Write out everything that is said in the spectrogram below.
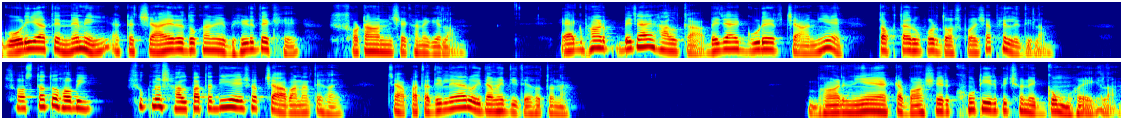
গড়িয়াতে নেমেই একটা চায়ের দোকানে ভিড় দেখে শটান সেখানে গেলাম। এক ভাঁড় বেজায় হালকা, বেজায় গুড়ের চা নিয়ে তক্তার উপর দশ পয়সা ফেলে দিলাম। সস্তা তো হবেই, শুকনো শালপাতা দিয়ে এসব চা বানাতে হয়। চা পাতা দিলে আর ওই দামে দিতে হতো না। ভাঁড় নিয়ে একটা বাঁশের খুঁটির পিছনে গুম হয়ে গেলাম।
